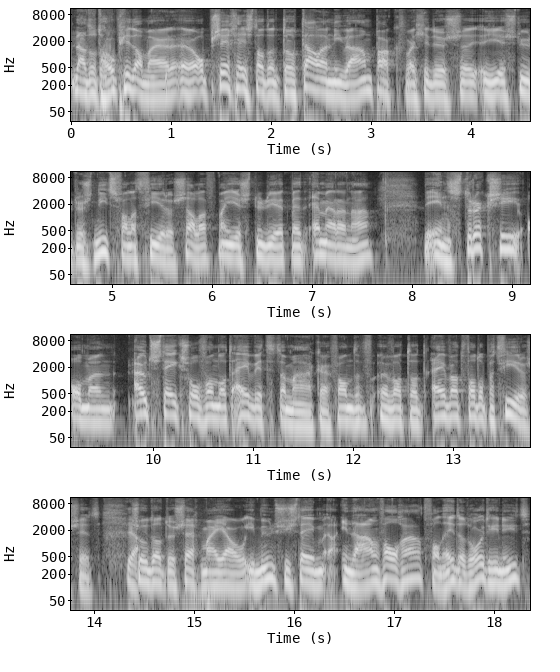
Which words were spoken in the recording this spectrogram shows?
nou dat hoop je dan maar. Eh, Op zich is dat een totaal een nieuwe aanpak. Wat je, dus, eh, je stuurt dus niets van het virus zelf, maar je studeert met mRNA de instructie om een uitsteeksel van dat eiwit te maken. Van de, eh, wat dat eiwit wat op het virus zit. Ja. Zodat dus zeg maar jouw immuunsysteem in de aanval gaat. Van hé, dat hoort hier niet.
